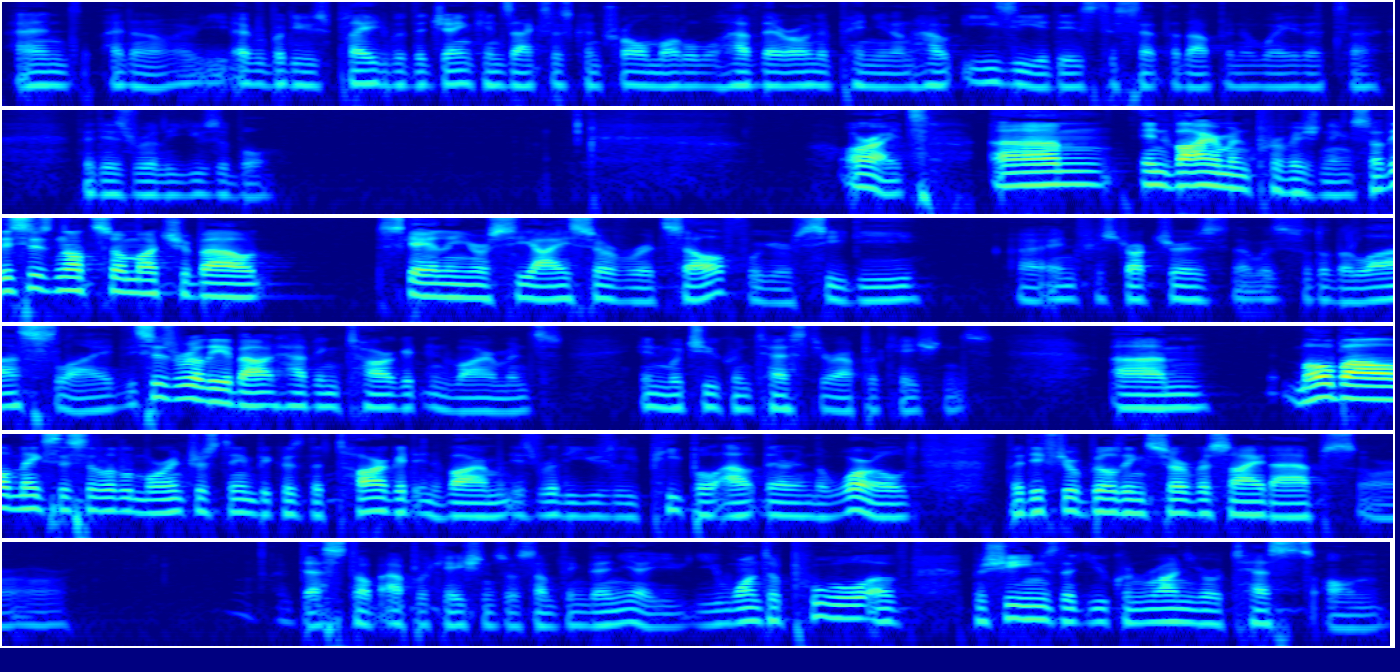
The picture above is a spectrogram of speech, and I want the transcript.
And I don't know, everybody who's played with the Jenkins access control model will have their own opinion on how easy it is to set that up in a way that, uh, that is really usable. All right. Um, environment provisioning. So this is not so much about scaling your CI server itself or your CD uh, infrastructures. That was sort of the last slide. This is really about having target environments in which you can test your applications. Um, mobile makes this a little more interesting because the target environment is really usually people out there in the world. But if you're building server-side apps or, or desktop applications or something, then yeah, you, you want a pool of machines that you can run your tests on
